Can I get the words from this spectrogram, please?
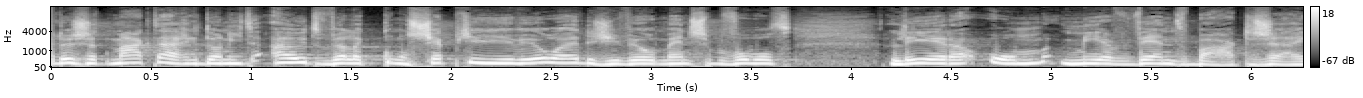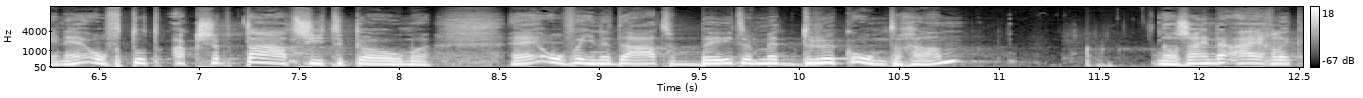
Dus het maakt eigenlijk dan niet uit welk concept je je wil. Dus je wil mensen bijvoorbeeld leren om meer wendbaar te zijn. Of tot acceptatie te komen. Of inderdaad beter met druk om te gaan. Dan zijn er eigenlijk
